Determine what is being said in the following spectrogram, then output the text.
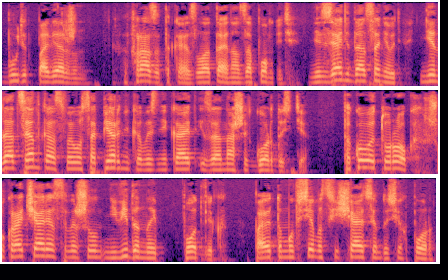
будет повержен. Фраза такая золотая, надо запомнить. Нельзя недооценивать. Недооценка своего соперника возникает из-за нашей гордости. Такой вот урок. Шукрачария совершил невиданный подвиг. Поэтому все восхищаются им до сих пор.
